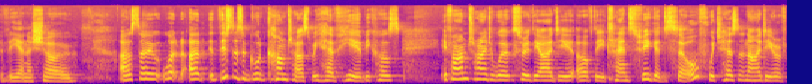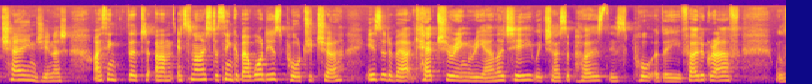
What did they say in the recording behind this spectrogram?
Vienna show. Uh, so what, uh, this is a good contrast we have here because if I'm trying to work through the idea of the transfigured self, which has an idea of change in it, I think that um, it's nice to think about what is portraiture. Is it about capturing reality, which I suppose this the photograph will,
